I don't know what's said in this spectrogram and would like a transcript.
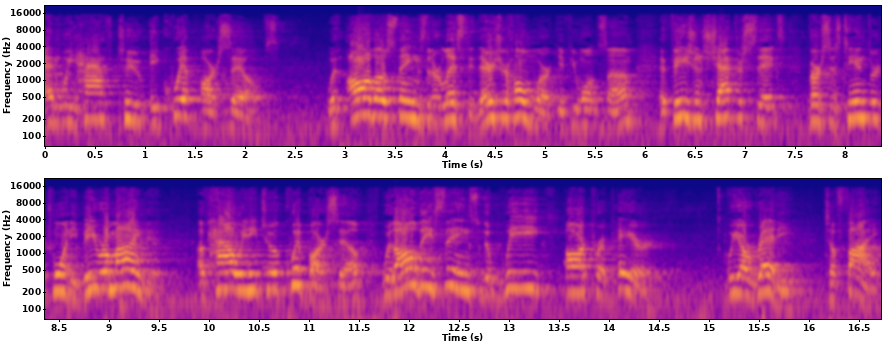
and we have to equip ourselves with all those things that are listed. There's your homework if you want some. Ephesians chapter 6, verses 10 through 20. Be reminded of how we need to equip ourselves with all these things so that we are prepared. We are ready to fight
